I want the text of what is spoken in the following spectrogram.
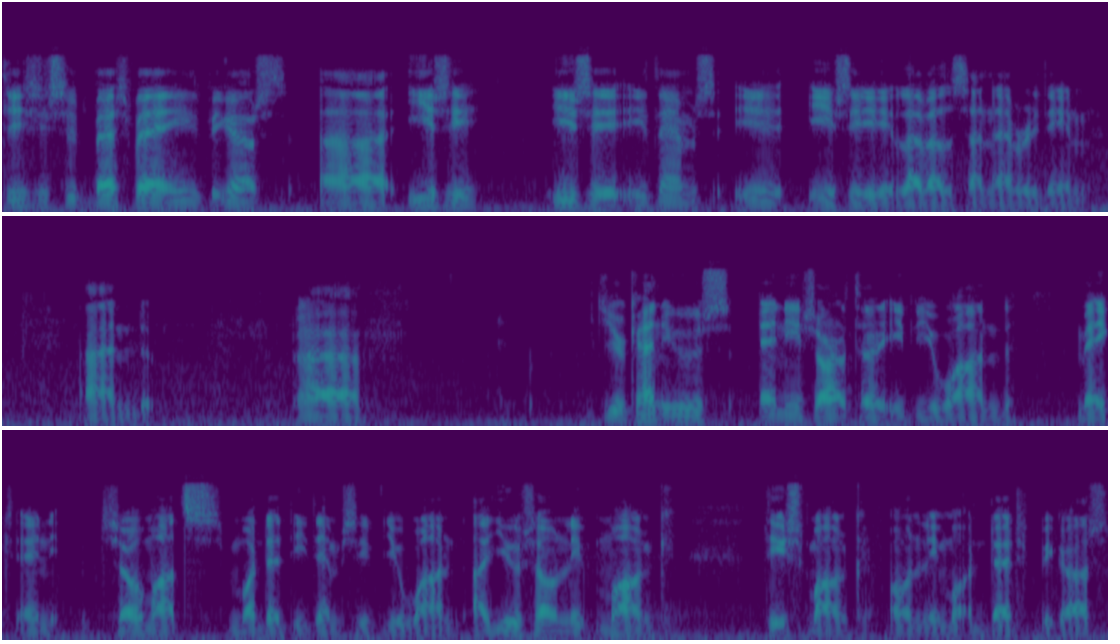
this is the best way because uh, easy easy items, e easy levels and everything, and uh, you can use any sorter if you want make any so much modded items if you want. I use only monk, this monk only modded because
